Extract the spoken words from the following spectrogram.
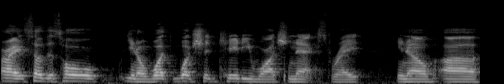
all right. So this whole you know what what should Katie watch next, right? You know, uh,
